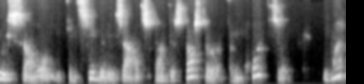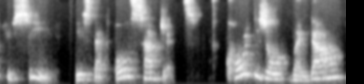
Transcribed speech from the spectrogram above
we saw, you can see the results on testosterone and cortisol. What you see is that all subjects, cortisol went down,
